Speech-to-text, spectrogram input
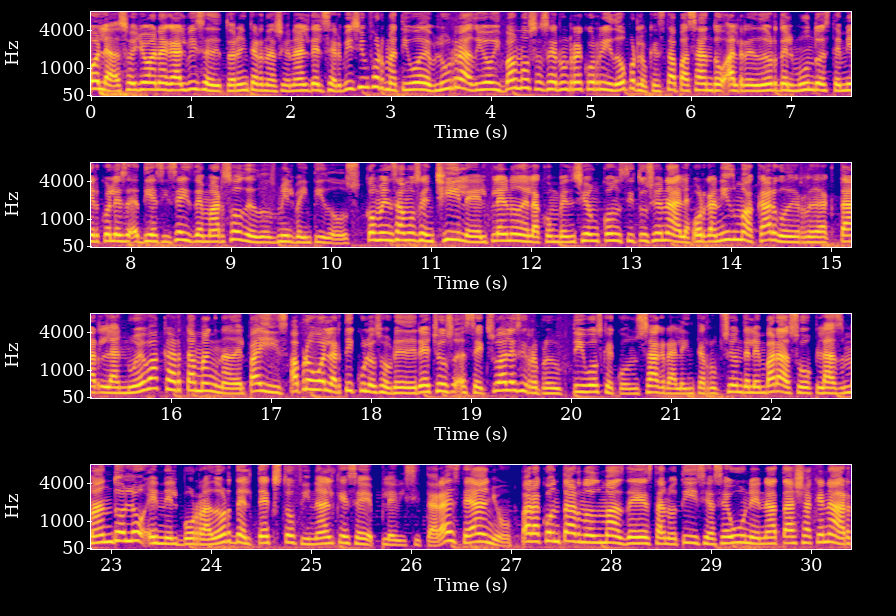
Hola, soy Joana Galvis, editora internacional del Servicio Informativo de Blue Radio y vamos a hacer un recorrido por lo que está pasando alrededor del mundo este miércoles 16 de marzo de 2022. Comenzamos en Chile, el Pleno de la Convención Constitucional, organismo a cargo de redactar la nueva Carta Magna del país, aprobó el artículo sobre derechos sexuales y reproductivos que consagra la interrupción del embarazo, plasmándolo en el borrador del texto final que se plebiscitará este año. Para contarnos más de esta noticia se une Nata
